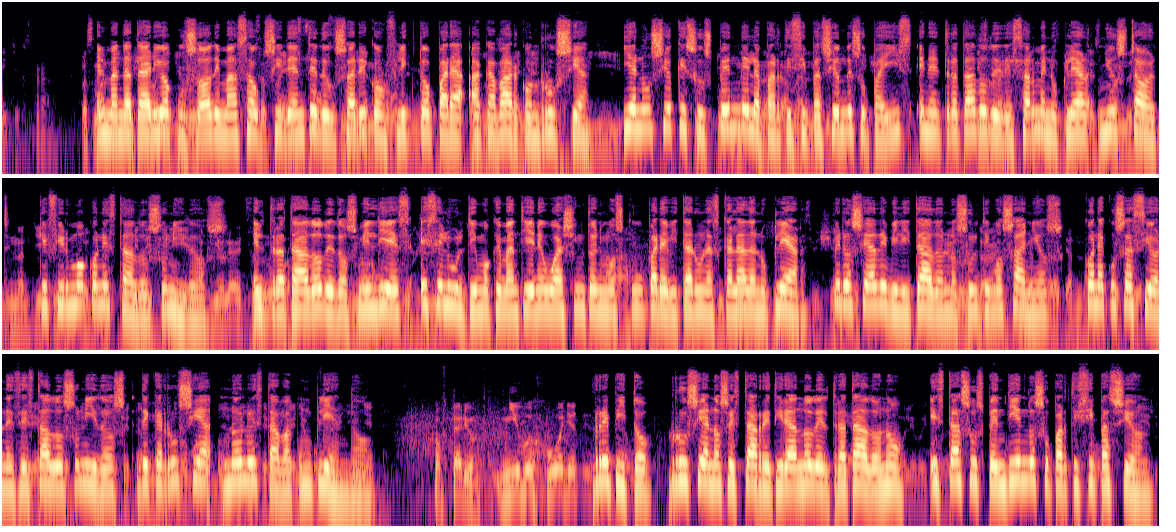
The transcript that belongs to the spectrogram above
El mandatario acusó además a Occidente de usar el conflicto para acabar con Rusia y anunció que suspende la participación de su país en el Tratado de Desarme Nuclear New START, que firmó con Estados Unidos. El tratado de 2010 es el último que mantiene Washington y Moscú para evitar una escalada nuclear, pero se ha debilitado en los últimos años con acusaciones de Estados Unidos de que Rusia no lo estaba cumpliendo. Repito, Rusia no se está retirando del tratado, no, está suspendiendo su participación.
